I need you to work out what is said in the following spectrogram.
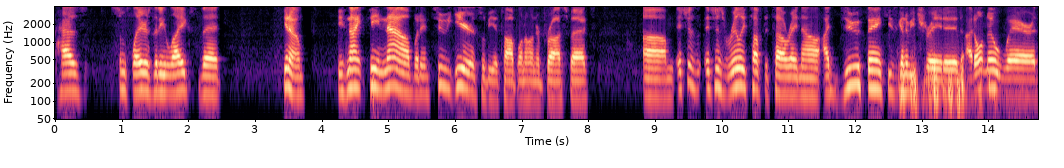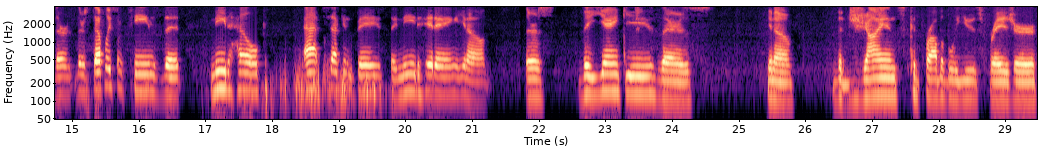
has some players that he likes that, you know, he's 19 now, but in two years he'll be a top 100 prospect. Um, it's just it's just really tough to tell right now. I do think he's going to be traded. I don't know where. There there's definitely some teams that need help at second base. They need hitting. You know, there's the Yankees. There's you know the Giants could probably use Frazier.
